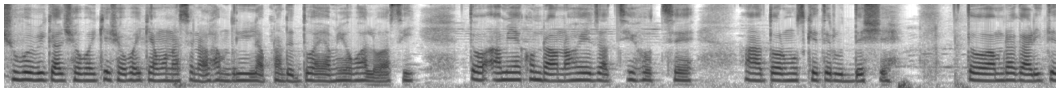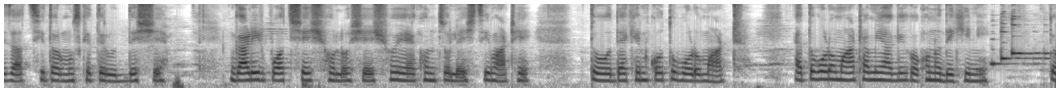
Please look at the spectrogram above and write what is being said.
শুভ বিকাল সবাইকে। সবাই কেমন আছেন? আলহামদুলিল্লাহ আপনাদের দোয়ায় আমিও ভালো আছি। তো আমি এখন রওনা হয়ে যাচ্ছি হচ্ছে তরমুজ ক্ষেতের উদ্দেশ্যে। তো আমরা গাড়িতে যাচ্ছি তরমুজ ক্ষেতের উদ্দেশ্যে। গাড়ির পথ শেষ হলো, শেষ হয়ে এখন চলে এসেছি মাঠে। তো দেখেন কত বড় মাঠ। এত বড় মাঠ আমি আগে কখনো দেখিনি। তো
